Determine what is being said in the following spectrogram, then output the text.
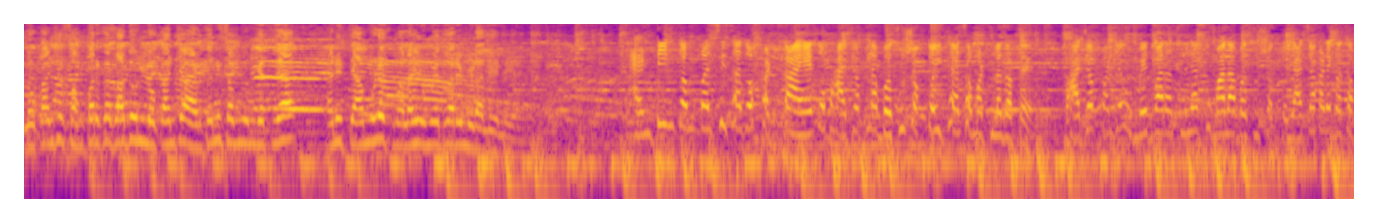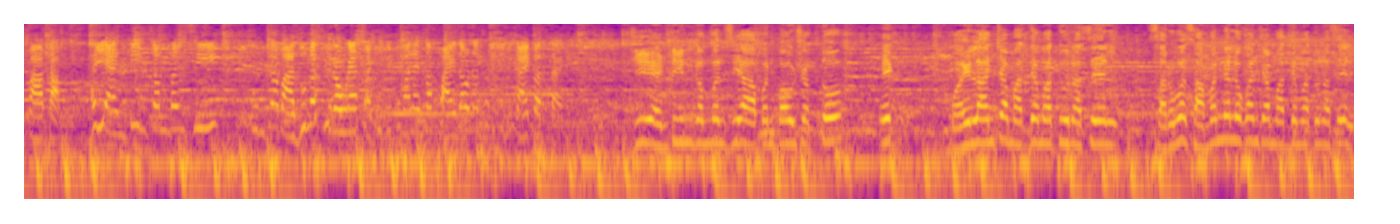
लोकांशी संपर्क साधून लोकांच्या अडचणी समजून घेतल्या आणि त्यामुळेच मला ही उमेदवारी मिळालेली आहे. अँटी इन्कम्पन्सीचा जो फटका आहे तो भाजपला बसू शकतो इथे असं म्हटलं जात आहे भाजप म्हणजे उमेदवार असलेल्या तुम्हाला बसू शकतो. याच्याकडे कसं पाहता? ही अँटी इन्कम्पन्सी तुमच्या बाजूला फिरवण्यासाठी की तुम्हाला याचा फायदा होण्यासाठी तुम्ही काय करताय? जी अँटी इन्कम्बन्सी आपण पाहू शकतो. एक महिलांच्या माध्यमातून असेल सर्वसामान्य लोकांच्या माध्यमातून असेल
